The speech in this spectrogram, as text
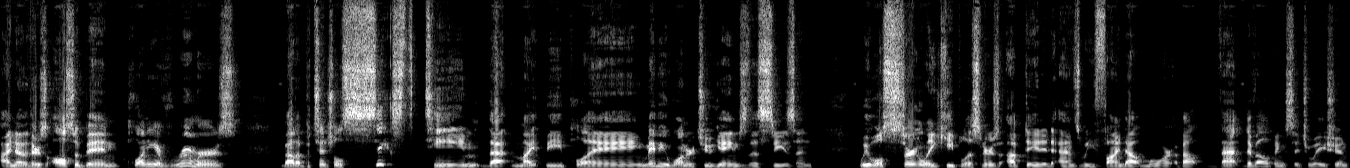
I know there's also been plenty of rumors about a potential sixth team that might be playing maybe one or two games this season. We will certainly keep listeners updated as we find out more about that developing situation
